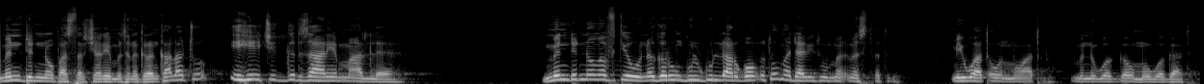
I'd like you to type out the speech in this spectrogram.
ምንድን ነው ፓስተር ቸር የምትነግረን ካላችሁ፣ ይሄ ችግር ዛሬም አለ። ምንድን ነው መፍትሄው? ነገሩን ጉልጉል አድርጎ አውጥቶ መድኃኒቱ መስጠት ነው። የሚዋጠውን መዋጥ ነው። የምንወጋው መወጋት ነው።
